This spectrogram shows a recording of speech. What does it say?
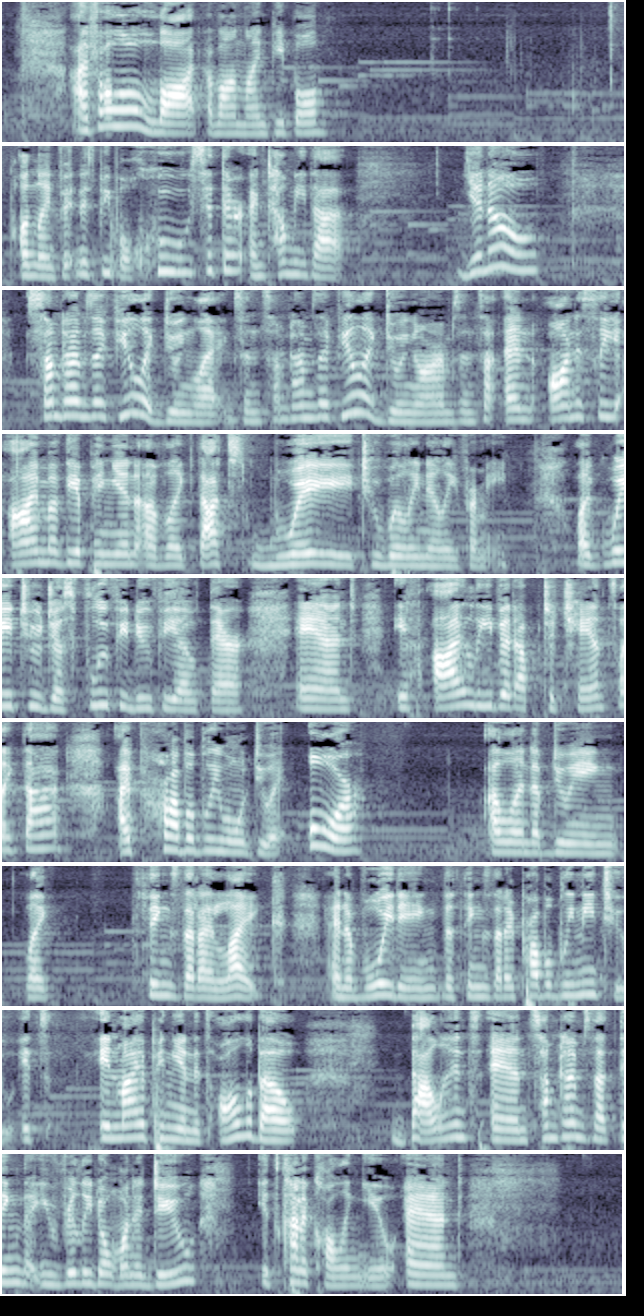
I follow a lot of online people, online fitness people who sit there and tell me that, you know, sometimes I feel like doing legs and sometimes I feel like doing arms and so, and honestly I'm of the opinion of like that's way too willy-nilly for me. Like way too just floofy doofy out there and if I leave it up to chance like that, I probably won't do it or I will end up doing like things that I like and avoiding the things that I probably need to. It's in my opinion it's all about balance and sometimes that thing that you really don't want to do it's kind of calling you. And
